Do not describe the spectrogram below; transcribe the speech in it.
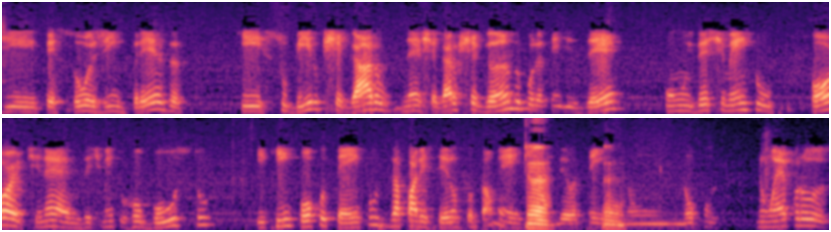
de pessoas, de empresas que subiram, que chegaram, né, chegaram chegando, por assim dizer, com um investimento forte, né, um investimento robusto, e que em pouco tempo desapareceram totalmente, é, entendeu? Assim, é. Não, não, não é para os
